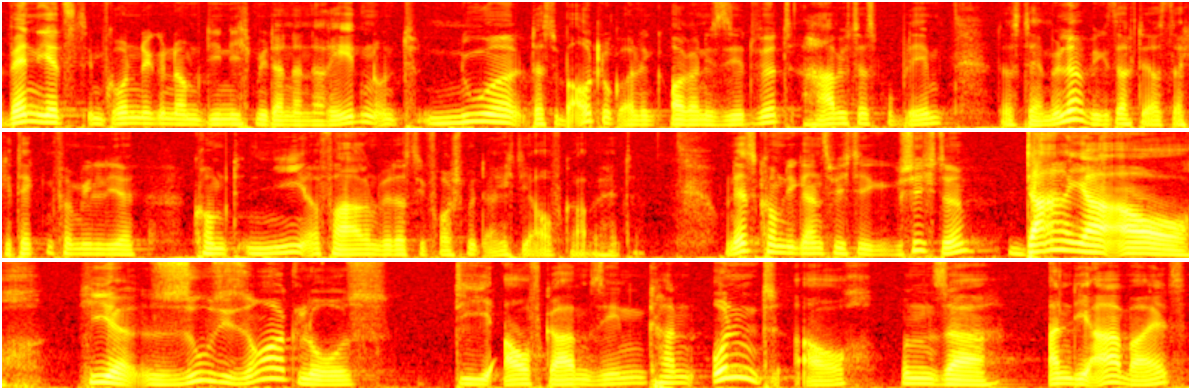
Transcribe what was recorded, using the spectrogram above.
Wenn jetzt im Grunde genommen die nicht miteinander reden und nur das über Outlook organisiert wird, habe ich das Problem, dass der Müller, wie gesagt, der aus der Architektenfamilie kommt, nie erfahren wird, dass die Frau Schmidt eigentlich die Aufgabe hätte. Und jetzt kommt die ganz wichtige Geschichte. Da ja auch hier Susi sorglos die Aufgaben sehen kann und auch unser an die Arbeit,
